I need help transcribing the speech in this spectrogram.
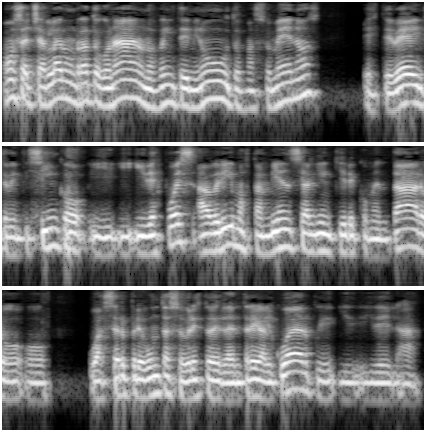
Vamos a charlar un rato con Ana, unos 20 minutos más o menos, este 20, 25, y, y, después abrimos también si alguien quiere comentar o o hacer preguntas sobre esto de la entrega al cuerpo y, de, la,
